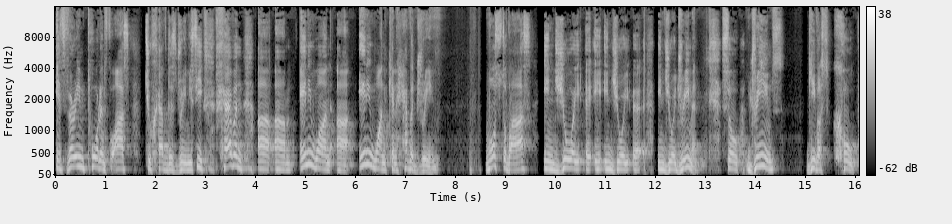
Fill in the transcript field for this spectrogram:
It's very important for us to have this dream. You see, having uh, um, anyone, uh, anyone can have a dream. Most of us enjoy uh, enjoy uh, enjoy dreaming. So dreams give us hope.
